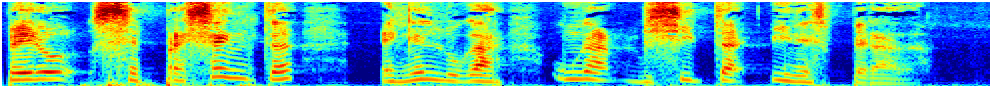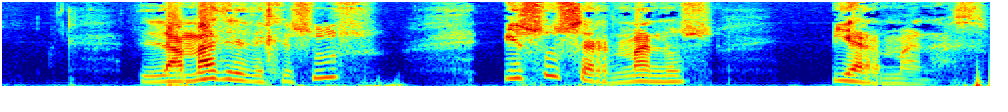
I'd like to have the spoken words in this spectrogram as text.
Pero se presenta en el lugar una visita inesperada. La madre de Jesús y sus hermanos y hermanas.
